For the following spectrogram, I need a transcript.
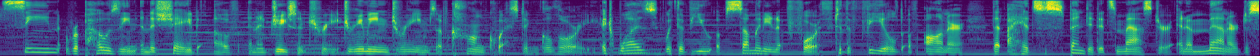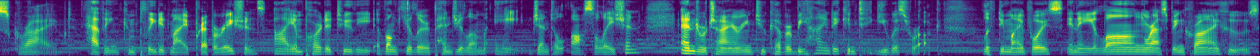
seen reposing in the shade of an adjacent tree, dreaming dreams of conquest and glory. It was with a view of summoning it forth to the field of honor that I had suspended its master in a manner described. Having completed my preparations, I imparted to the avuncular pendulum a gentle oscillation, and retiring to cover behind a contiguous rock, lifting my voice in a long, rasping cry whose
